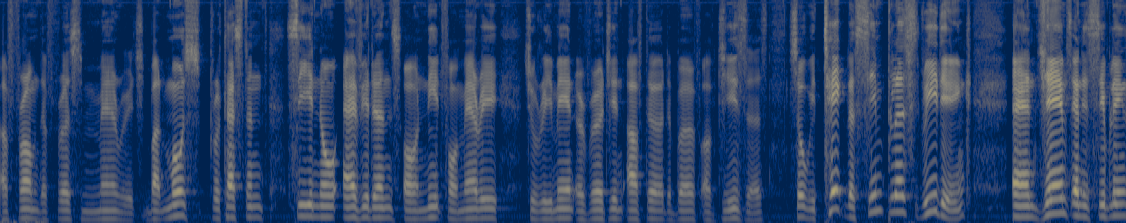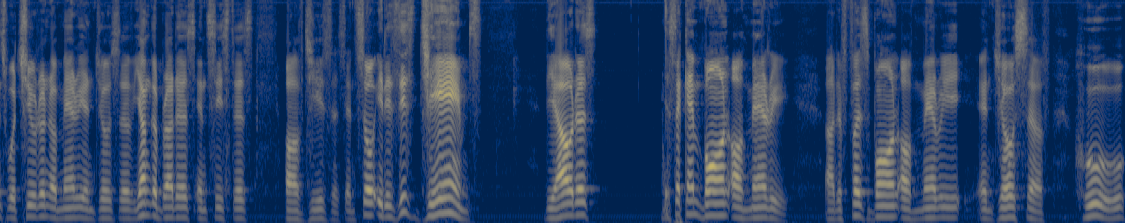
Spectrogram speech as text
uh, from the first marriage. But most Protestants see no evidence or need for Mary to remain a virgin after the birth of Jesus. So we take the simplest reading, and James and his siblings were children of Mary and Joseph, younger brothers and sisters of Jesus. And so it is this James, the eldest, the second born of Mary, uh, the firstborn of Mary and Joseph, who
